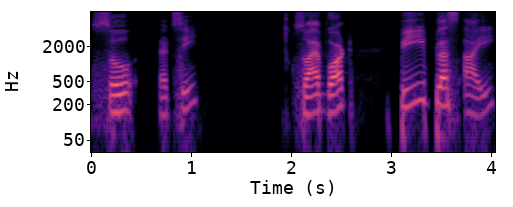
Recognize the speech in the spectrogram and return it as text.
so let's see. So i've got p plus i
